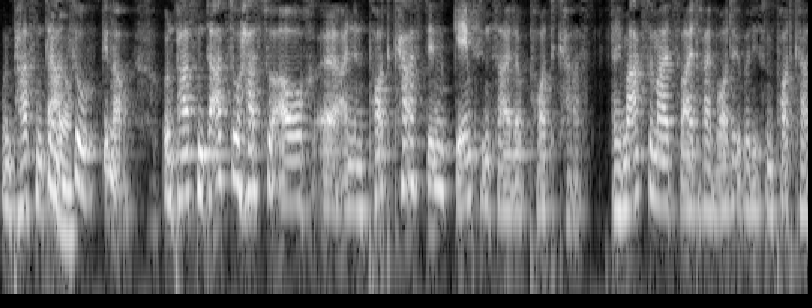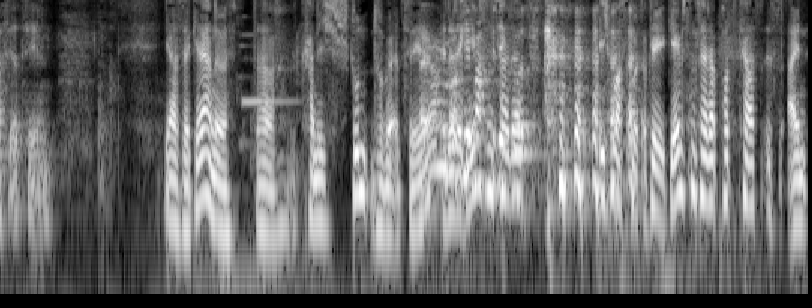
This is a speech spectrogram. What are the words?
Und passend genau. dazu, genau. Und passend dazu hast du auch äh, einen Podcast, den Games Insider Podcast. Vielleicht magst du mal zwei, drei Worte über diesen Podcast erzählen. Ja, sehr gerne. Da kann ich Stunden drüber erzählen. Ja, okay, der Games Insider, kurz. ich mach's kurz. Okay, Games Insider Podcast ist ein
